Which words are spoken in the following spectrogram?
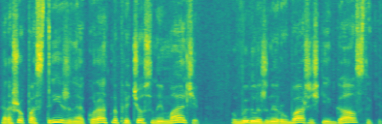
хорошо постриженный, аккуратно причесанный мальчик в выглаженной рубашечке и галстуке,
